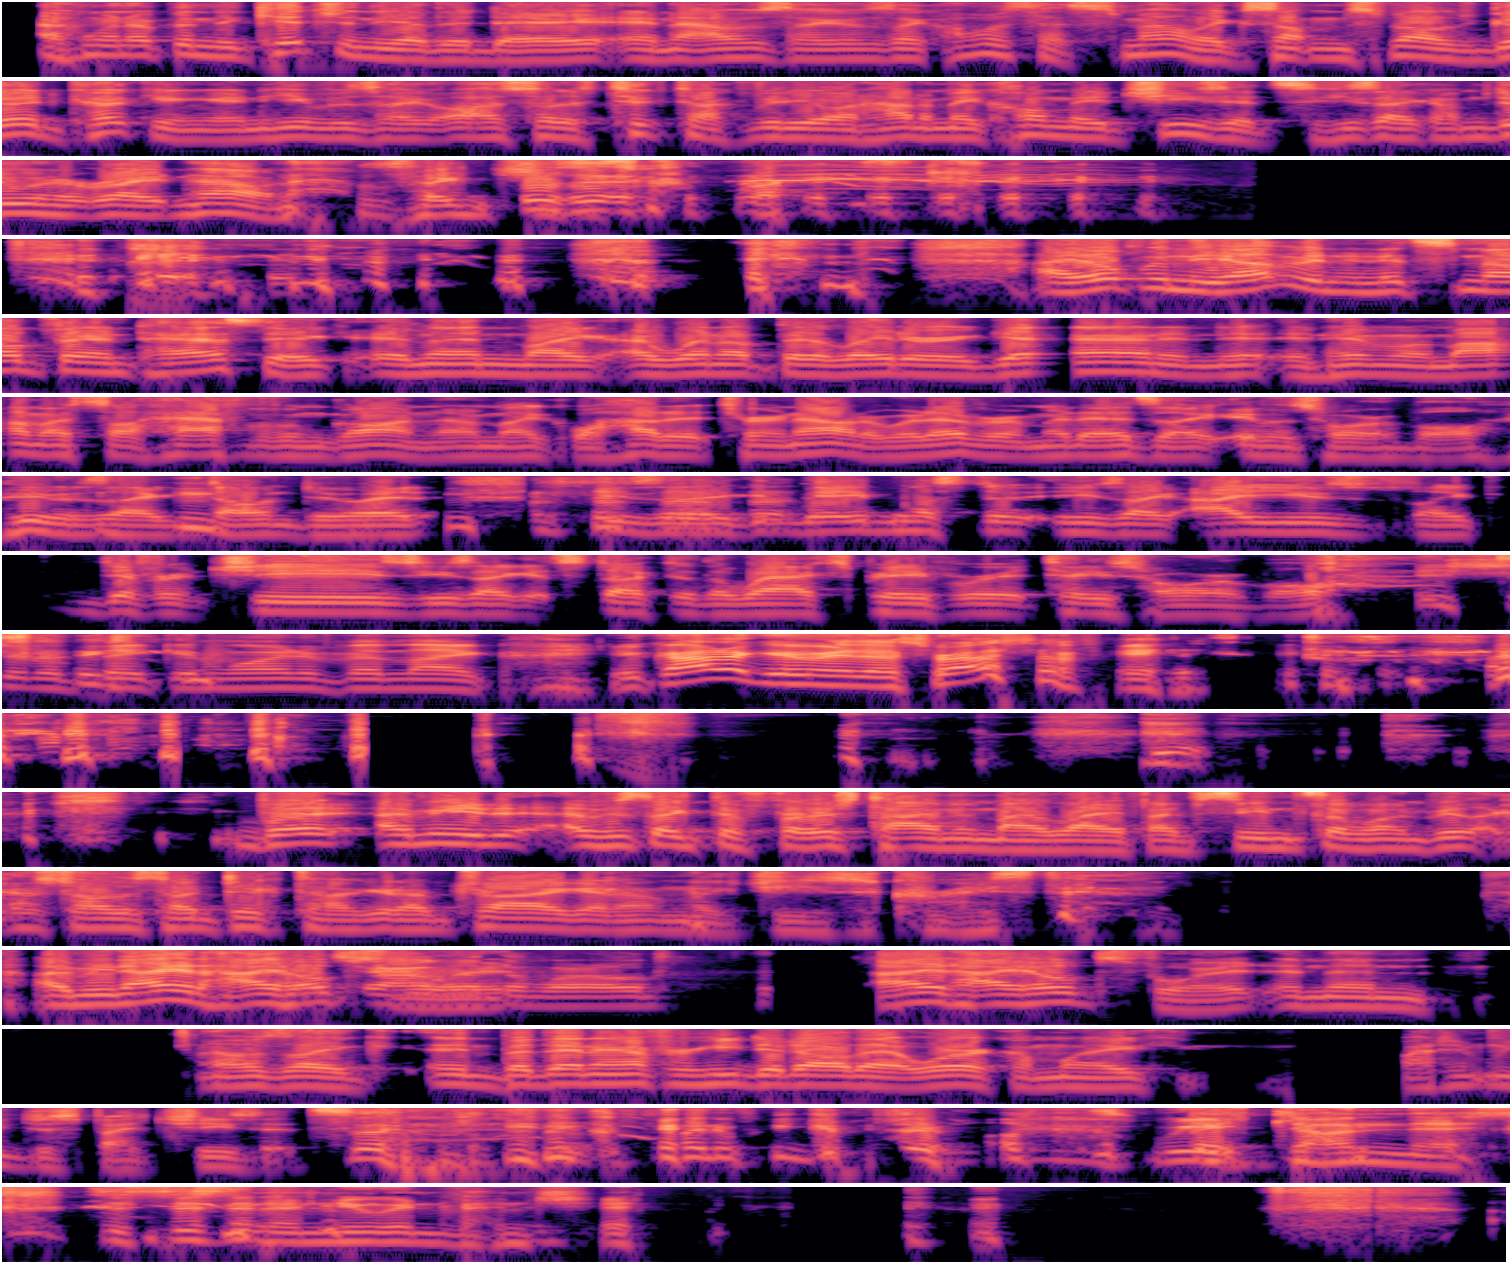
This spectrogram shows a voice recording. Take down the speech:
I went up in the kitchen the other day and I was like, I was like, oh, what's that smell? Like something smells good cooking. And he was like, Oh, I saw this TikTok video on how to make homemade Cheez Its. He's like, I'm doing it right now. And I was like, Jesus Christ. I opened the oven and it smelled fantastic. And then like I went up there later again and, and him and my mom, I saw half of them gone. And I'm like, well, how did it turn out or whatever? And my dad's like, it was horrible. He was like, don't do it. He's like, they must have, he's like, I used like different cheese. He's like, it stuck to the wax paper. It tastes horrible. You should have taken one and been like, "You gotta give me this recipe." But I mean, it was like the first time in my life I've seen someone be like, I saw this on TikTok and I'm trying it. I'm like, Jesus Christ. I mean, I had high hopes for it. the world? I had high hopes for it. And then I was like, and, but then after he did all that work, I'm like, why didn't we just buy Cheez Its? why did we go through all this? We've baking? done this. This isn't a new invention.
